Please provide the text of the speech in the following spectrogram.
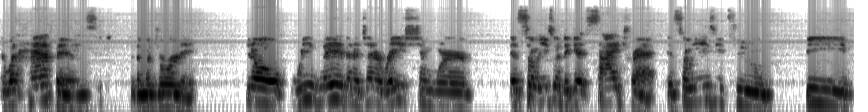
and what happens to the majority. You know, we live in a generation where it's so easy to get sidetracked. It's so easy to be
